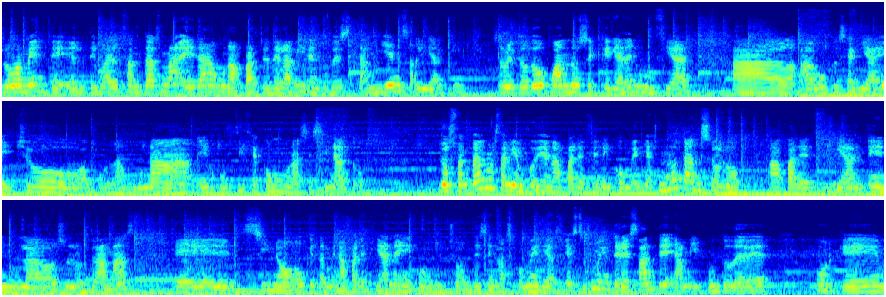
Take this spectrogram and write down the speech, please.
Nuevamente, el tema del fantasma era una parte de la vida, entonces también salía aquí. Sobre todo cuando se quería denunciar algo que se había hecho, alguna injusticia como un asesinato. Los fantasmas también podían aparecer en comedias, no tan solo aparecían en los dramas, eh, sino que también aparecían, eh, como he dicho antes, en las comedias. Esto es muy interesante a mi punto de ver, porque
